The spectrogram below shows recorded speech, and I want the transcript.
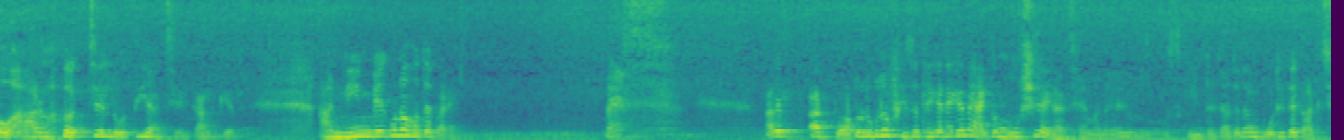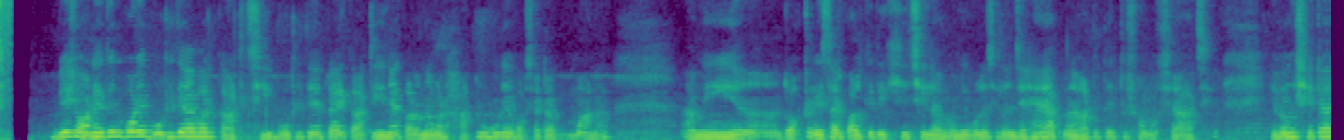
ও, আর হচ্ছে লতি আছে কালকের। আর নিম বেগুনও হতে পারে। ব্যাস। আরে আর পটলগুলো ফ্রিজে থেকে থেকে না একদম মুছিয়ে গেছে মানে স্কিনটা যার জন্য আমি বটিতে কাটছি। বেশ অনেকদিন পরে বটিতে আবার কাটছি। বটিতে প্রায় কাটি না কারণ আমার হাঁটু মুড়ে বসাটা মানা। আমি ডক্টর এস আর পালকে দেখিয়েছিলাম। উনি বলেছিলেন যে হ্যাঁ আপনার হাঁটুতে একটু সমস্যা আছে এবং সেটা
